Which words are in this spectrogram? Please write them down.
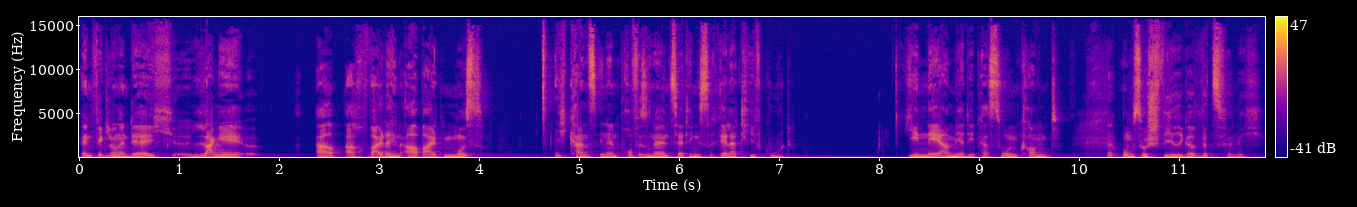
Entwicklung, in der ich lange auch weiterhin arbeiten muss. Ich kann es in den professionellen Settings relativ gut. Je näher mir die Person kommt, umso schwieriger wird's für mich.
